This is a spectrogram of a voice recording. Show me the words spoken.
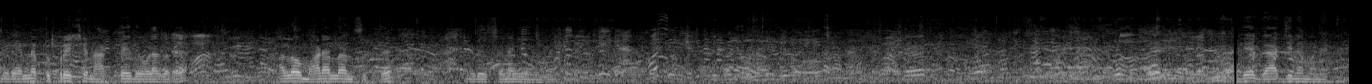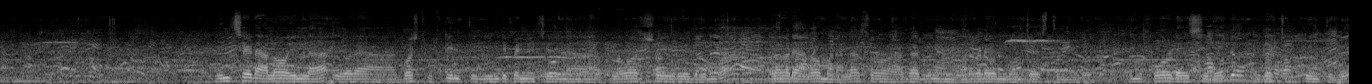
ನೋಡಿ ಎಲ್ಲ ಪ್ರಿಪ್ರೇಷನ್ ಆಗ್ತಾ ಇದೆ ಒಳಗಡೆ. ಅಲೋ ಮಾಡಲ್ಲ ಅನಿಸುತ್ತೆ. ನೋಡಿ ಚೆನ್ನಾಗಿದೆ ಇದೇ ಗಾಜಿನ ಮನೆ. ಇನ್ಸೈಡ್ ಅಲೋ ಇಲ್ಲ. ಇವಾಗ ಆಗಸ್ಟ್ ಫಿಫ್ಟೀನ್ತಿಗೆ ಇಂಡಿಪೆಂಡೆನ್ಸ್ ಡೇನ ಫ್ಲವರ್ ಶೋ ಇರೋದ್ರಿಂದ ಒಳಗಡೆ ಅಲೋ ಮಾಡಲ್ಲ. ಸೊ ಹಾಗಾಗಿ ನಾನು ಹೊರಗಡೆ ಒಂದು ತೋರಿಸ್ತೀನಿ ನೋಡಿ. ಇನ್ನು ಫೋರ್ ಡೇಸ್ ಇದೆ ಆಗಸ್ಟ್ ಫಿಫ್ಟೀನ್ತಿಗೆ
